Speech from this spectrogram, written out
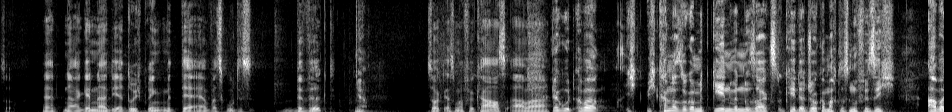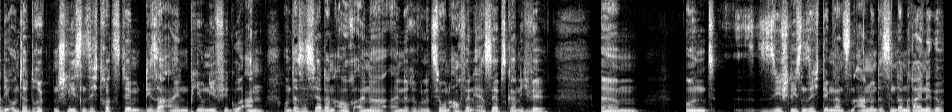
So. Er hat eine Agenda, die er durchbringt, mit der er was Gutes bewirkt, ja. sorgt erstmal für Chaos, aber Ja gut, aber ich, ich kann da sogar mitgehen, wenn du sagst, okay, der Joker macht es nur für sich, aber die Unterdrückten schließen sich trotzdem dieser einen Pionierfigur an. Und das ist ja dann auch eine, eine Revolution, auch wenn er es selbst gar nicht will. Ähm, und sie schließen sich dem Ganzen an und es sind dann reine Ge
